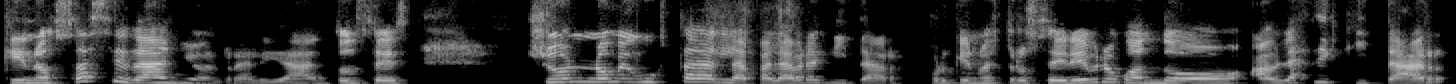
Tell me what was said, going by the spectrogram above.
que nos hace daño en realidad. Entonces, yo no me gusta la palabra quitar, porque nuestro cerebro cuando hablas de quitar,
